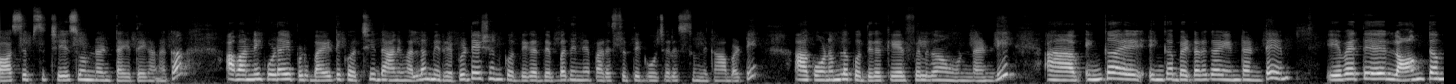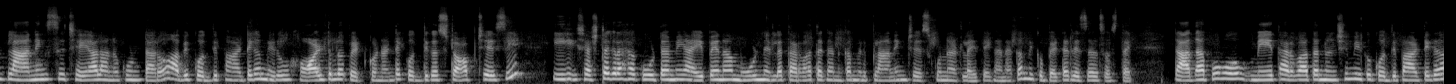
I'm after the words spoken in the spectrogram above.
గాసిప్స్ చేసి ఉన్నట్టయితే కనుక అవన్నీ కూడా ఇప్పుడు బయటికి వచ్చి దానివల్ల మీ రెప్యుటేషన్ కొద్దిగా దెబ్బతినే పరిస్థితి గోచరిస్తుంది కాబట్టి ఆ కోణంలో కొద్దిగా కేర్ఫుల్గా ఉండండి. ఇంకా ఇంకా బెటర్గా ఏంటంటే ఏవైతే లాంగ్ టర్మ్ ప్లానింగ్స్ చేయాలనుకుంటారో అవి కొద్దిపాటిగా మీరు హాల్ట్లో పెట్టుకోండి. అంటే కొద్దిగా స్టాప్ చేసి ఈ షష్టగ్రహ కూటమి అయిపోయిన మూడు నెలల తర్వాత కనుక మీరు ప్లానింగ్ చేసుకున్నట్లయితే కనుక మీకు బెటర్ రిజల్ట్స్ వస్తాయి. దాదాపు మే తర్వాత నుంచి మీకు కొద్దిపాటిగా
